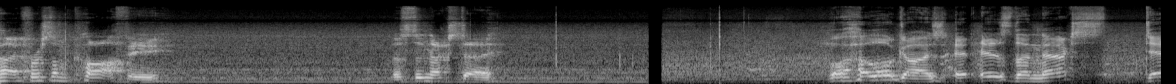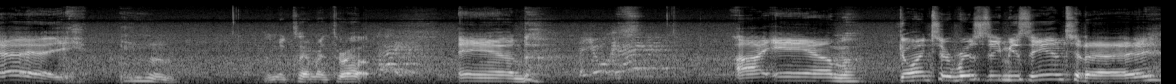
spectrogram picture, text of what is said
Time for some coffee. That's the next day. Well, hello guys. It is the next day. Let me clear my throat. And I am going to RISD Museum today.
